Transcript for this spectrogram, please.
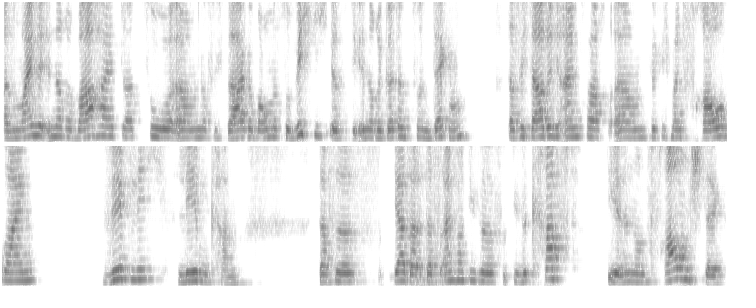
Also meine innere Wahrheit dazu, ähm, dass ich sage, warum es so wichtig ist, die innere Göttin zu entdecken, dass ich dadurch einfach ähm, wirklich mein Frausein wirklich leben kann. Dass es, ja, dass einfach dieses, diese Kraft, die in uns Frauen steckt,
